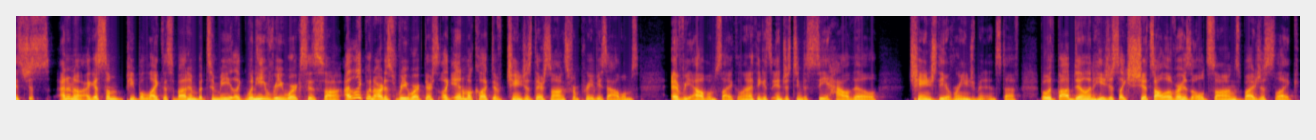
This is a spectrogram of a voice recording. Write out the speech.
It's just I don't know. I guess some people like this about him, but to me, like when he reworks his song, I like when artists rework their like Animal Collective changes their songs from previous albums every album cycle, and I think it's interesting to see how they'll change the arrangement and stuff. But with Bob Dylan, he just like shits all over his old songs by just like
